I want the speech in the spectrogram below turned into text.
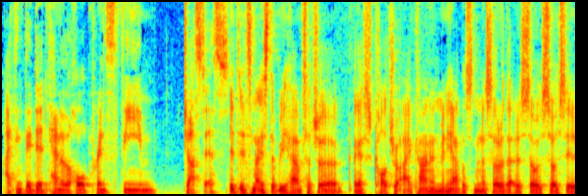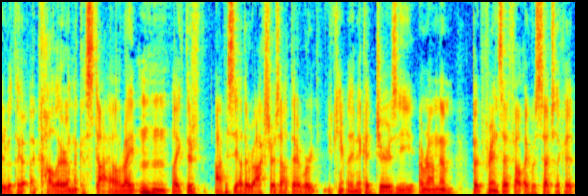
I think they did kind of the whole Prince theme justice. it, it's nice that we have such a I guess cultural icon in Minneapolis, Minnesota that is so associated with like a, a color and like a style, right? Mm-hmm. Like there's obviously other rock stars out there where you can't really make a jersey around them, but Prince I felt like was such like a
